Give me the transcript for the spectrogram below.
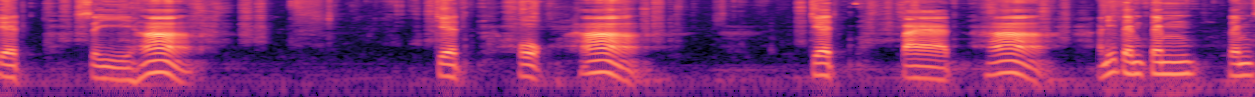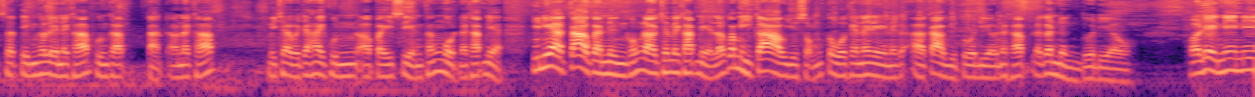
7 4 5 เจ็ดหกห้าเจ็ดแปดห้าอันนี้เต็มเต็มเต็มสตรีมเขาเลยนะครับคุณครับตัดเอานะครับ ไม่ใช่ว่าจะให้คุณเอาไปเสี่ยงทั้งหมดนะครับเนี่ยทีเนี้ยเก้ากับหนึ่งของเราใช่ไหมครับเนี่ยเราก็มีเก้าอยู่สองตัวแค่นั้นเองนะครับเก้าอยู่ตัวเดียวนะครับ แล้วก็หนึ่งตัวเดียว พอเลขนี้นี่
